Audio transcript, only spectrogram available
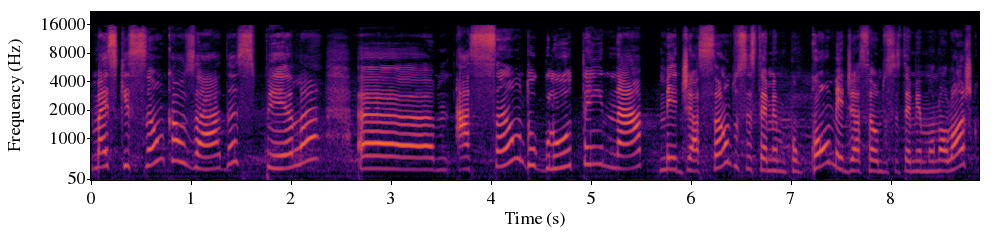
mas que são causadas pela uh, ação do glúten na mediação do sistema, com mediação do sistema imunológico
